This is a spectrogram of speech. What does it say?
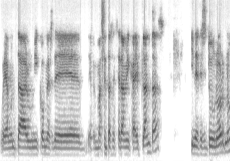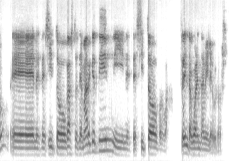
voy a montar un e-commerce de, macetas de cerámica y plantas y necesito un horno, eh, necesito gastos de marketing y necesito, pues bueno, 30 o 40 mil euros.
